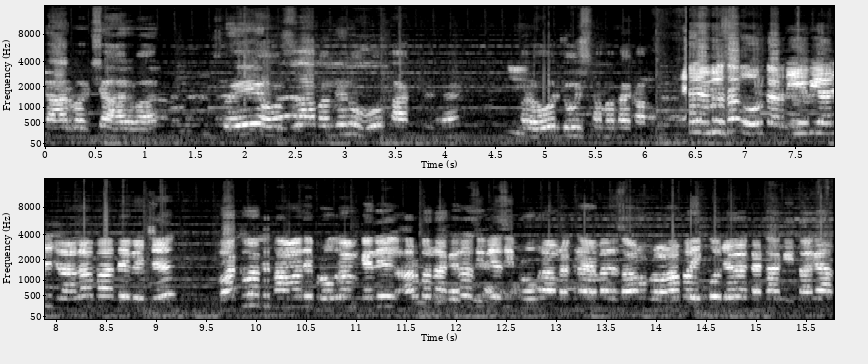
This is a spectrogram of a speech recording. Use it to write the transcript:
ਪਿਆਰ ਬਖਸ਼ਿਆ ਹਰ ਵਾਰ। ਸੋ ਇਹ ਹੌਸਲਾ ਬੰਦੇ ਨੂੰ ਹੋਰ ਤਾਕਤ ਦਿੰਦਾ ਹੈ। ਪਰ ਹੋਰ ਜੋਸ਼ ਦਾ ਬੰਦਾ ਕੰਮ ਕਰਦਾ। ਇਹ ਐਮਐਲ ਸਾਹਿਬ ਹੋਰ ਕਰਦੀ ਹੈ ਵੀ ਅੱਜ ਜਲਾਲਾਬਾਦ ਦੇ ਵਿੱਚ ਵੱਖ-ਵੱਖ ਥਾਵਾਂ ਦੇ ਪ੍ਰੋਗਰਾਮ ਕਹਿੰਦੇ ਹਰ ਬੰਦਾ ਕਹਿੰਦਾ ਸੀ ਵੀ ਅਸੀਂ ਪ੍ਰੋਗਰਾਮ ਰੱਖਣਾ ਐਮਐਲ ਸਾਹਿਬ ਨੂੰ ਬੁਲਾਉਣਾ ਪਰ ਇੱਕੋ ਜਗ੍ਹਾ ਇਕੱਠਾ ਕੀਤਾ ਗਿਆ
